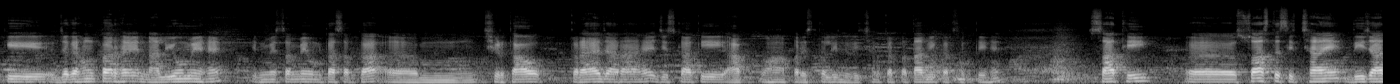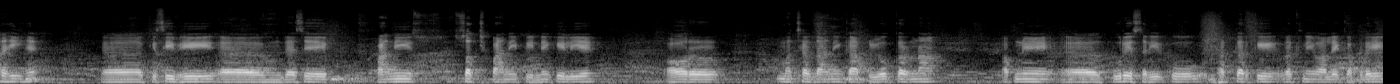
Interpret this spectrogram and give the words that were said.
की जगहों पर है, नालियों में है। इनमें सब में उनका सबका छिड़काव कराया जा रहा है, जिसका कि आप वहाँ पर स्थलीय निरीक्षण कर पता भी कर सकते हैं। साथ ही स्वास्थ्य शिक्षाएँ दी जा रही हैं। किसी भी जैसे पानी, स्वच्छ पानी पीने के लिए और मच्छरदानी का प्रयोग करना, अपने पूरे शरीर को ढक कर के रखने वाले कपड़े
